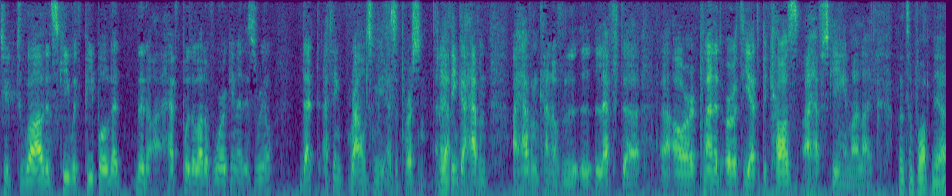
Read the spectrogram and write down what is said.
to, to go out and ski with people that that have put a lot of work in it is real. That I think grounds me as a person, and I think I haven't I haven't kind of left uh, uh, our planet Earth yet because I have skiing in my life. That's important, yeah.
